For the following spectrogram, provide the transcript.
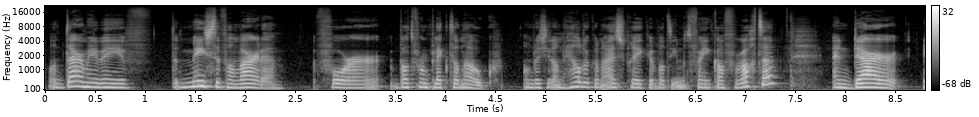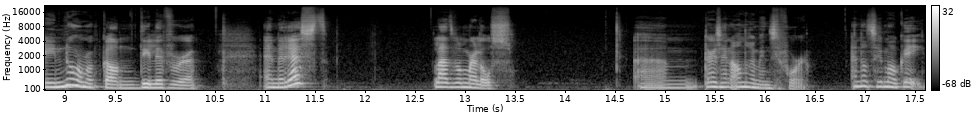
Want daarmee ben je de meeste van waarde voor wat voor een plek dan ook. Omdat je dan helder kan uitspreken wat iemand van je kan verwachten. En daar enorm op kan deliveren. En de rest laten we maar los. Ehm, daar zijn andere mensen voor. En dat is helemaal oké.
